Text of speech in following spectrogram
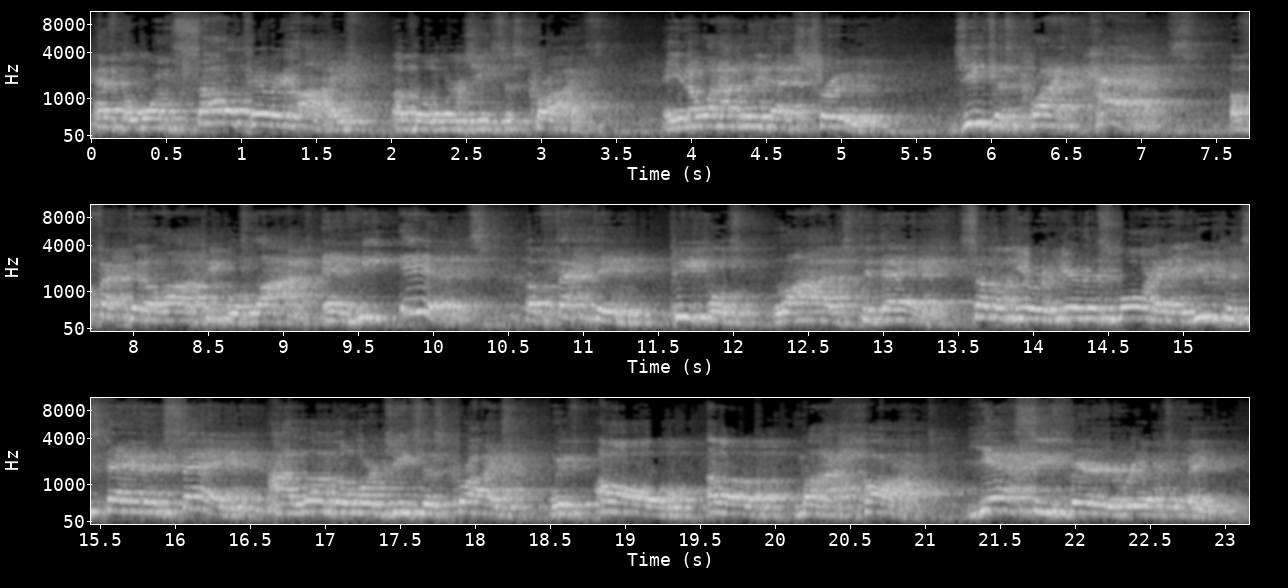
as the one solitary life of the Lord Jesus Christ. And you know what? I believe that's true. Jesus Christ has affected a lot of people's lives, and He is affecting people's lives today. Some of you are here this morning, and you could stand and say, I love the Lord Jesus Christ with all of my heart. Yes, He's very real to me.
